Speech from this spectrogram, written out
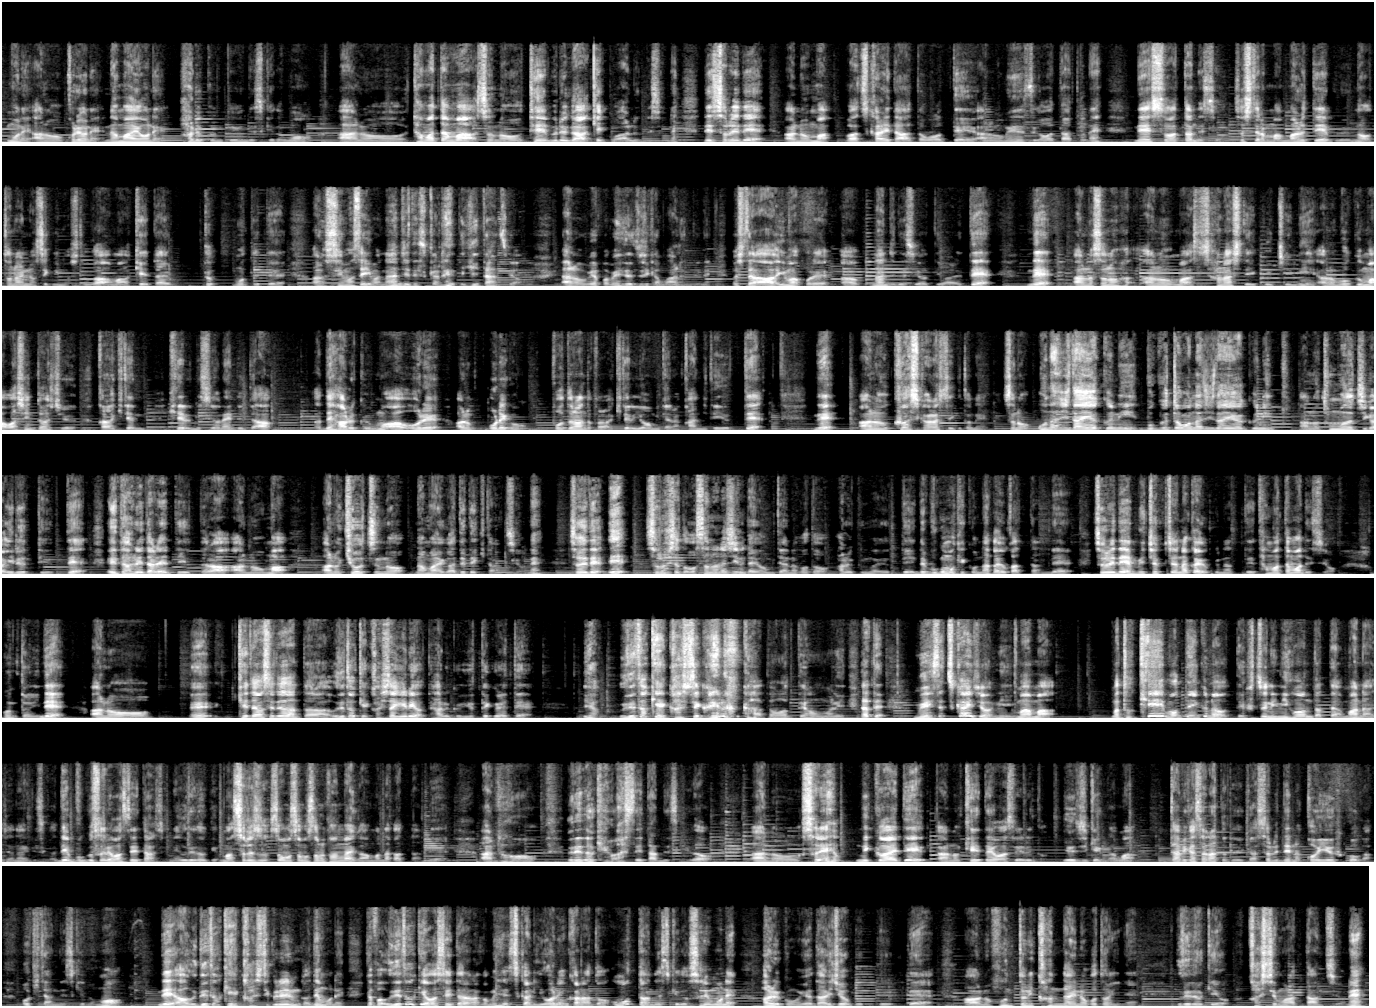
もうね、あの、これをね、名前をね、はるくんって言うんですけども、あの、たまたま、その、テーブルが結構あるんですよね。で、それで、あの、まあ、わ、疲れたと思って、あの、面接が終わった後ね、で、座ったんですよ。そしたら、まあ、丸テーブルの隣の席の人が、まあ、携帯と思ってて、あの、すいません、今何時ですかね？って聞いたんですよ。あの、やっぱ面接時間もあるんでね。そしたら、あ、今これ、あ、何時ですよ？って言われて、で、あの、その、あの、まあ、話していくうちに、あの、僕、まあ、ワシントン州から来て、来てるんですよね？って言って、あ、で、はるくんも、あ、俺、あの、オレゴン、ポートランドから来てるよ、みたいな感じで言って、で、あの、詳しく話していくとね、その同じ大学に、僕と同じ大学に、あの、友達がいるって言って、え、誰誰って言ったら、あの、まあ、あの、共通の名前が出てきたんですよね。それで、え、その人と幼馴染だよ、みたいなことを、はるくんが言って、で、僕も結構仲良かったんで、それでめちゃくちゃ仲良くなって、たまたまですよ。本当に。で、あのえ、携帯忘れてたんだったら腕時計貸してあげるよってはるくん言ってくれて、いや、腕時計貸してくれるんかと思って、ほんまに。だって、面接会場に、まあまあ、まあ、時計持っていくのって普通に日本だったらマナーじゃないですか。で、僕それ忘れたんですよね、腕時計。まあ、それそもそもその考えがあんまなかったんで、あの、腕時計忘れたんですけど、あの、それに加えて、あの、携帯を忘れるという事件が、まあ、度重なったというか、それでのこういう不幸が起きたんですけども、で、あ、腕時計貸してくれるんか。でもね、やっぱ腕時計忘れたらなんか面接官に言われんかなとは思ったんですけど、それもね、はるくん、いや、大丈夫って言って、あの、本当に寛大なことにね、腕時計を貸してもらったんですよね。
